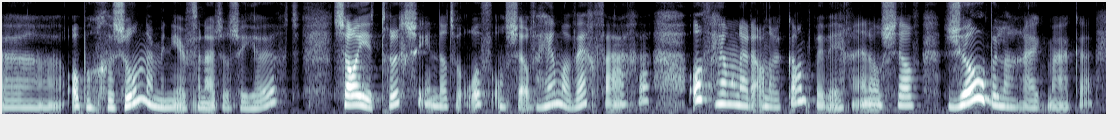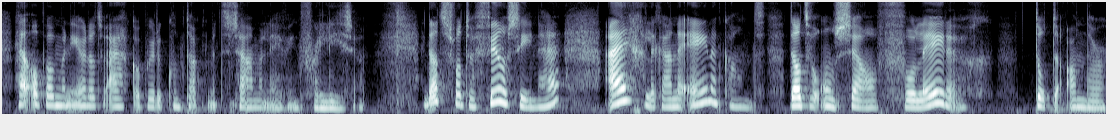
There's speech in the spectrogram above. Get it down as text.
uh, op een gezonde manier vanuit onze jeugd, zal je terugzien dat we of onszelf helemaal wegvagen of helemaal naar de andere kant bewegen en onszelf zo belangrijk maken hè, op een manier dat we eigenlijk ook weer de contact met de samenleving verliezen. En dat is wat we veel zien. Hè? Eigenlijk aan de ene kant dat we onszelf volledig tot de ander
